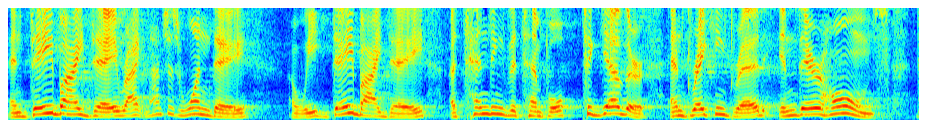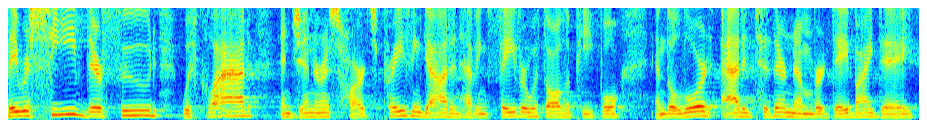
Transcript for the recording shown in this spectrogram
And day by day, right? Not just one day, a week, day by day, attending the temple together and breaking bread in their homes. They received their food with glad and generous hearts, praising God and having favor with all the people. And the Lord added to their number day by day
